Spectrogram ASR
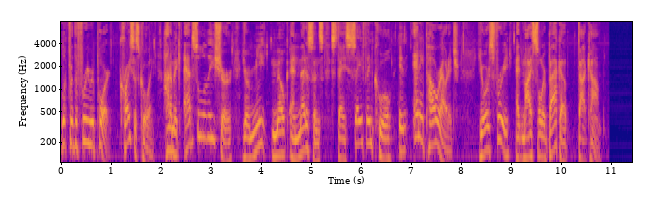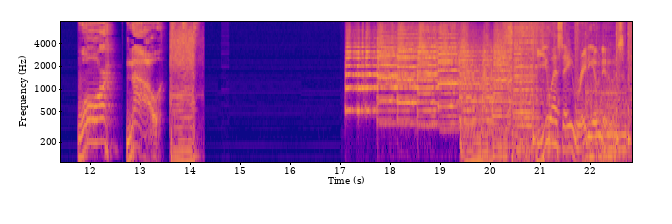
Look for the free report, Crisis Cooling, how to make absolutely sure your meat, milk, and medicines stay safe and cool in any power outage. Yours free at mysolarbackup.com. War now. USA Radio News.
